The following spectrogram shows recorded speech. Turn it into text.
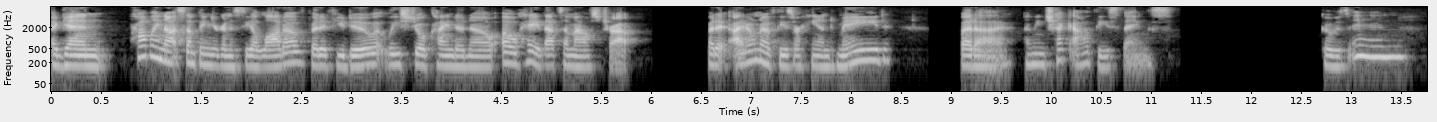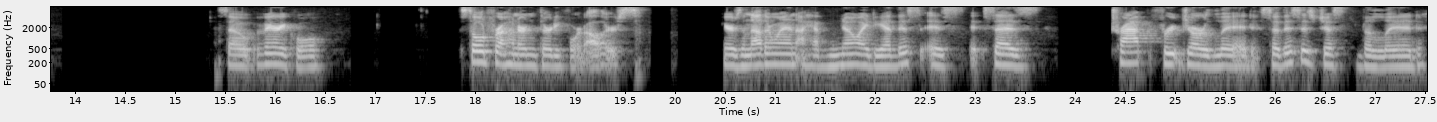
again, probably not something you're going to see a lot of, but if you do, at least you'll kind of know, oh, hey, that's a mouse trap. But it, I don't know if these are handmade, but uh, I mean, check out these things. Goes in. So very cool. Sold for $134. Here's another one. I have no idea. This is, it says trap fruit jar lid. So this is just the lid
